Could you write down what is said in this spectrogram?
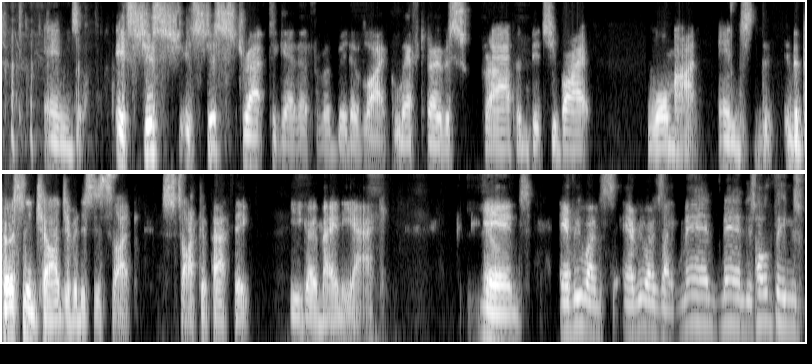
and it's just it's just strapped together from a bit of like leftover scrap and bits you buy Walmart, and the, the person in charge of it is this like psychopathic egomaniac, Yeah. and everyone's everyone's like, man, man, this whole thing's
